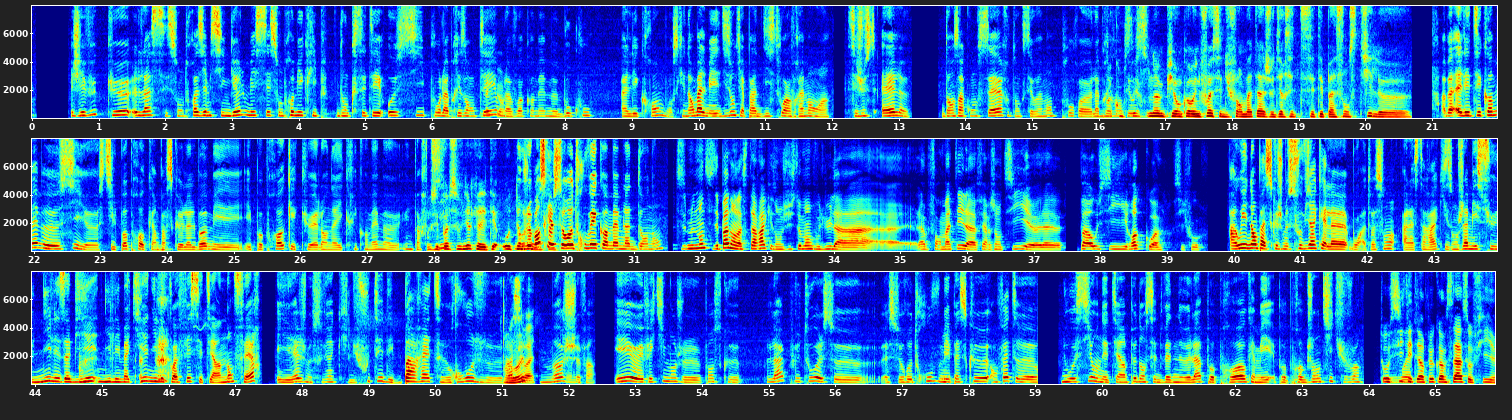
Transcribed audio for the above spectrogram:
J'ai vu que là, c'est son troisième single, mais c'est son premier clip. Donc, c'était aussi pour la présenter. On la voit quand même beaucoup à l'écran. Bon, ce qui est normal, mais disons qu'il n'y a pas d'histoire vraiment. hein. C'est juste elle dans un concert. Donc, c'est vraiment pour euh, la présenter aussi. Non, et puis encore une fois, c'est du formatage. Je veux dire, c'était pas son style. euh. Ah bah, elle était quand même, euh, si, euh, style pop rock, hein, parce que l'album est, est pop rock et qu'elle en a écrit quand même euh, une partie. J'ai pas le souvenir qu'elle était autant. Donc, je pense qu'elle se retrouvait quand même là-dedans, non? Je me demande si c'est pas dans la Starac qu'ils ont justement voulu la, la formater, la faire gentille, euh, la- pas aussi rock quoi, s'il faut. Ah oui, non, parce que je me souviens qu'elle. euh, Bon, de toute façon, à la Starac, ils ont jamais su ni les habiller, ni les maquiller, ni les coiffer. C'était un enfer. Et elle, je me souviens qu'ils lui foutaient des barrettes roses euh, Ah Ouais, moches. Ouais. Et euh, effectivement, je pense que là, plutôt, elle se, elle se retrouve, mais parce que, en fait. euh, nous aussi, on était un peu dans cette veine-là, pop rock, mais pop rock gentil, tu vois. Toi aussi Ouais. t'étais un peu comme ça, Sophie.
